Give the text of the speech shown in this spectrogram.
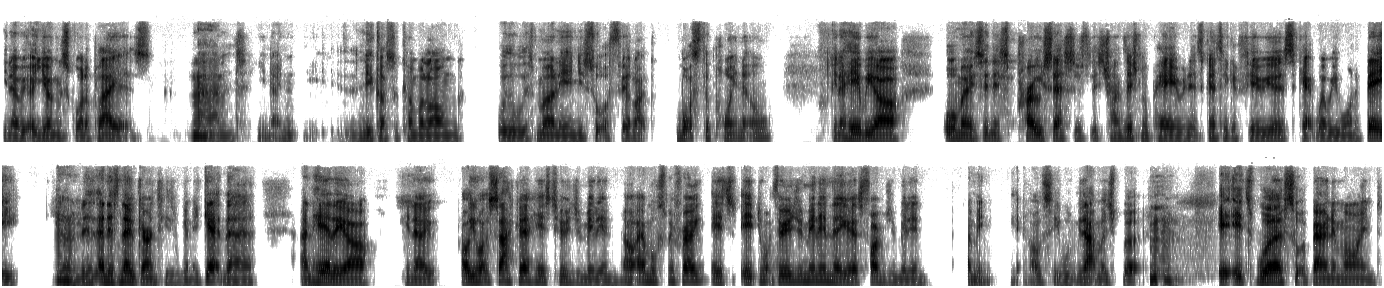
you know, a young squad of players, mm. and you know, Newcastle come along with all this money, and you sort of feel like, what's the point at all? You know, here we are almost in this process of this transitional period. It's going to take a few years to get where we want to be, you mm. and there's, and there's no guarantees we're going to get there. And here they are, you know, oh, you want Saka? Here's 200 million. Oh, Emile Smith Rowe, it's it, you want 300 million? There you go, it's 500 million. I mean, yeah, obviously it wouldn't be that much, but mm. it, it's worth sort of bearing in mind.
